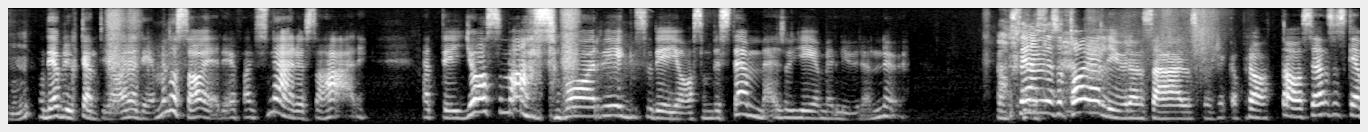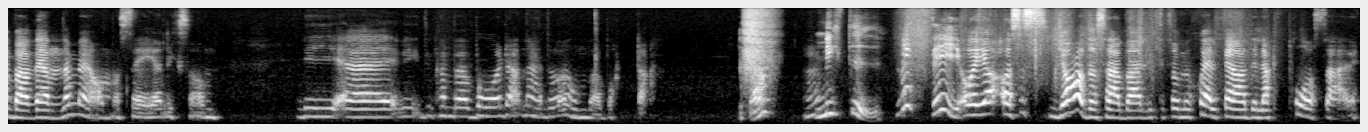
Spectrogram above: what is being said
Mm. Och det brukar jag inte göra det. Men då sa jag det faktiskt. Nu är det så här. Att det är jag som är ansvarig. Så det är jag som bestämmer. Så ge mig luren nu. Sen så tar jag luren så här och ska försöka prata. Och sen så ska jag bara vända mig om och säga liksom. Vi, eh, vi, du kan börja båda. Nej, då är hon bara borta. Va? Mitt i? mitt i. Och jag, och så jag då så här bara lite för mig själv, för jag hade lagt på så här.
